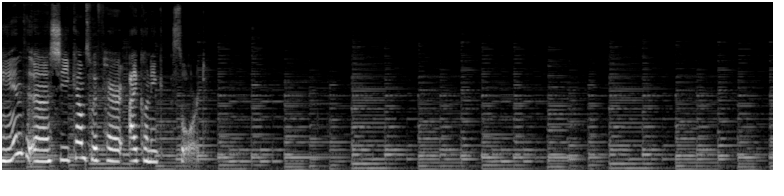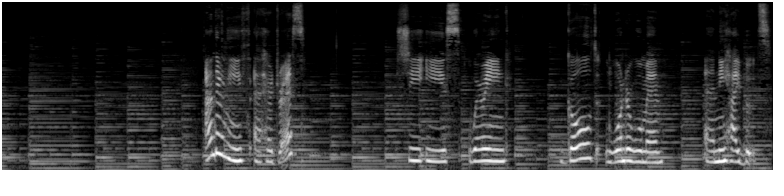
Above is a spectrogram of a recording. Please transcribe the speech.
and uh, she comes with her iconic sword. Underneath her dress, she is wearing gold Wonder Woman uh, knee-high boots.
